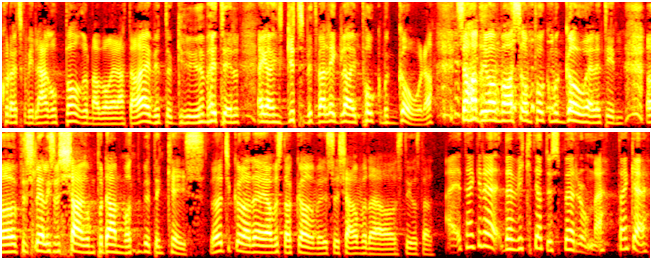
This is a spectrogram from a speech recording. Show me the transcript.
hvordan skal vi lære opp barna våre dette? Jeg har begynt å grue meg til. Jeg har en gutt som er blitt veldig glad i Pokémon Go. da. Så han driver og maser om Pokémon Go hele tiden. Og plutselig er liksom skjerm på den måten blitt en case. Jeg vet ikke hvordan det er hjemme stakkar med disse skjermene og styr og stell. Jeg tenker det, det er viktig at du spør om det. tenker jeg.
